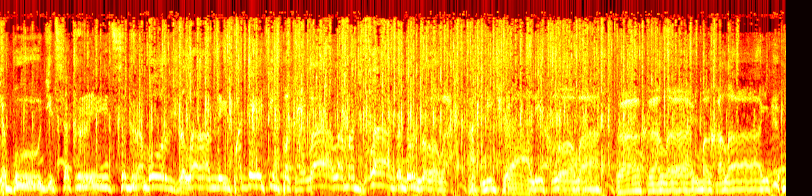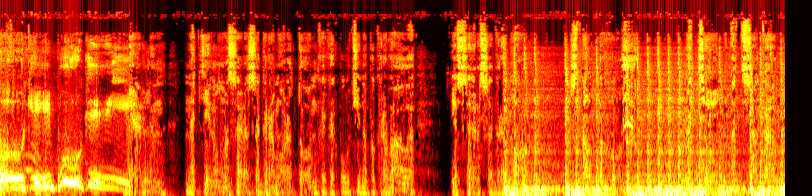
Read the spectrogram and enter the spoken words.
Да будет сокрыться громор желанный под этим покрывалом от глаза дурного, от меча лихого. Ахалай, махалай, буки-пуки. Мерлин накинул на сэра Саграмора тонкое, как паутина покрывала, и сэр Саграмор стал похож на тень отца Гамлета.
